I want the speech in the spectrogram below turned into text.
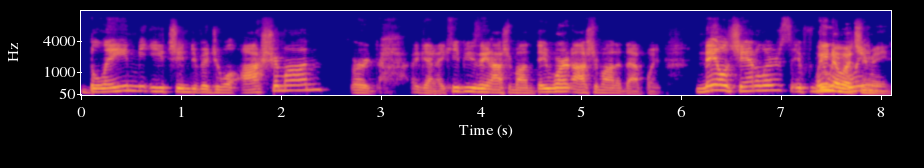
blame each individual ashaman or again, I keep using Ashaman. They weren't Ashaman at that point. Male channelers, if we know blame, what you mean,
